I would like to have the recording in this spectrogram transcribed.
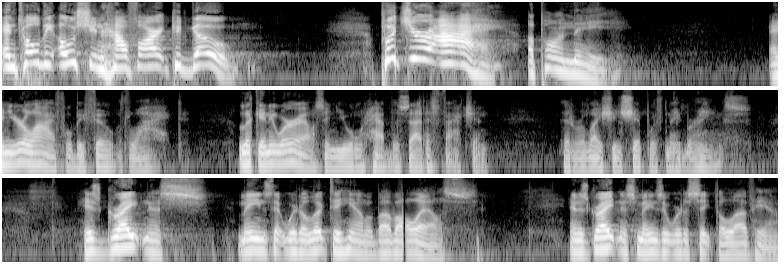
and told the ocean how far it could go. Put your eye upon me, and your life will be filled with light. Look anywhere else, and you won't have the satisfaction that a relationship with me brings. His greatness means that we're to look to Him above all else. And His greatness means that we're to seek to love Him.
